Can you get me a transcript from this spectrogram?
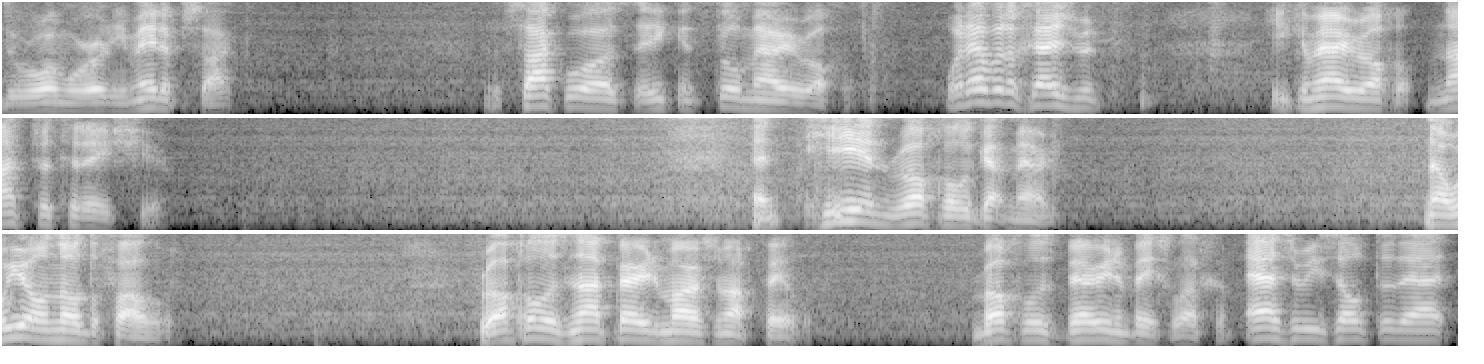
the wrong word. He made a psak. The psak was that he can still marry Rachel. Whatever the cheshbon, he can marry Rachel, not for today's year. And he and Rachel got married. Now we all know the following. Rachel is not buried in Mearas Machpelah. Rachel is buried in Beis Lechem. As a result of that,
